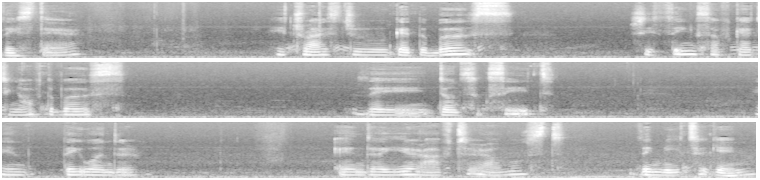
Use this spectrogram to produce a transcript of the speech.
they stare. He tries to get the bus. She thinks of getting off the bus. They don't succeed. And they wonder. And a year after, almost, they meet again,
